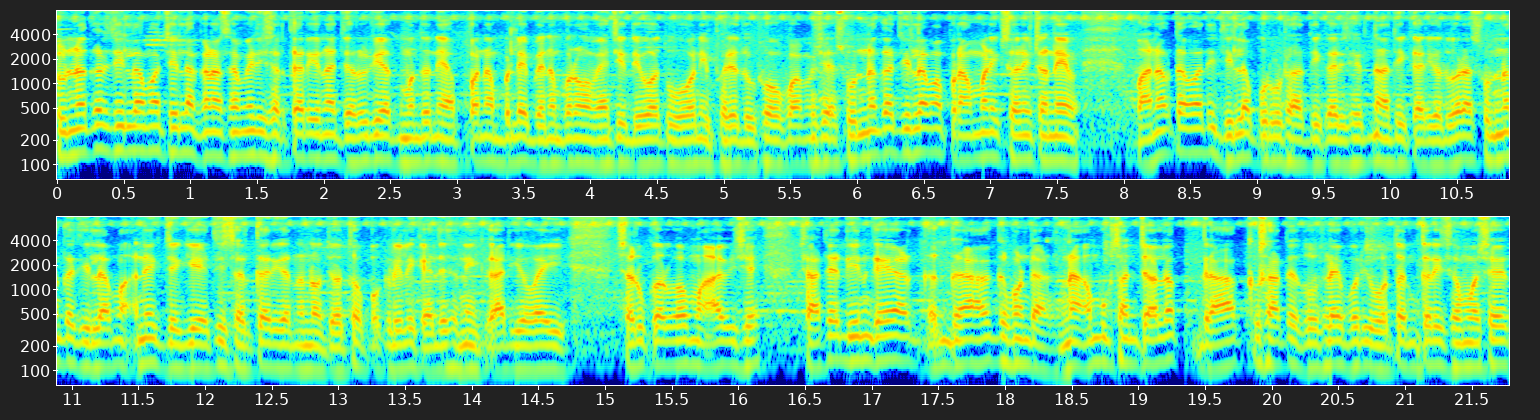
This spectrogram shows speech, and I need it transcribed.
સુરનગર જિલ્લામાં છેલ્લા ઘણા સમયથી સરકારી અનાજ જરૂરિયાતમંદોને આપવાના બદલે બેનબરોમાં નંબરમાં વહેંચી દેવાતું હોવાની ફરિયાદ ઉઠવા પામી છે. સુરનગર જિલ્લામાં પ્રામાણિક સનિષ્ઠ અને માનવતાવાદી જિલ્લા પુરવઠા અધિકારી સહિતના અધિકારીઓ દ્વારા સુરનગર જિલ્લામાં અનેક જગ્યાએથી સરકારી અન્નનો જથ્થો પકડેલી કાયદેસરની કાર્યવાહી શરૂ કરવામાં આવી છે. સાથે દીનદયાળ ગ્રાહક ભંડારના અમુક સંચાલક ગ્રાહક સાથે તોછડાઈભર્યું વર્તન કરી સમસ્યા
